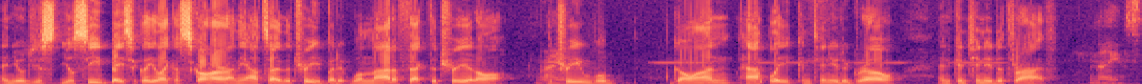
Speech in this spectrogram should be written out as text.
and you'll just you'll see basically like a scar on the outside of the tree, but it will not affect the tree at all. The tree will go on happily, continue to grow, and continue to thrive. Nice.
